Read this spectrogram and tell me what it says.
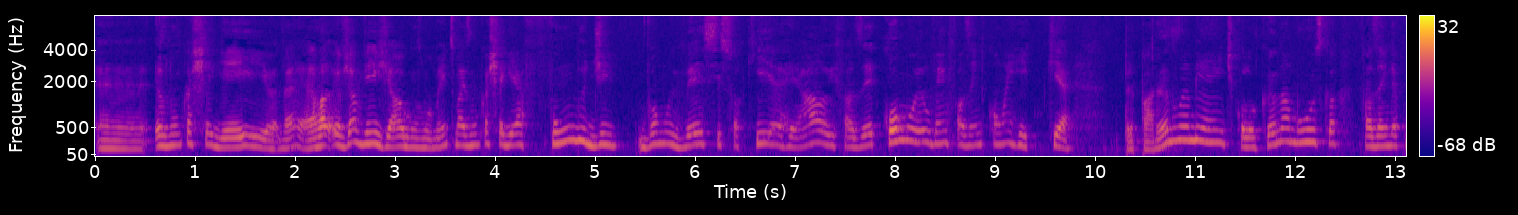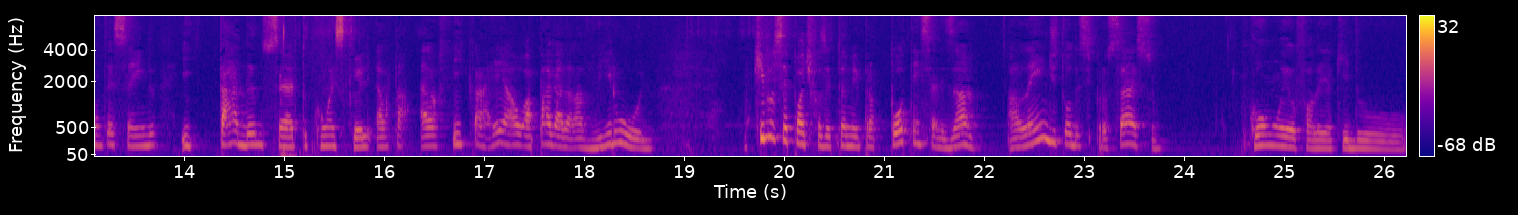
É, eu nunca cheguei, né? Ela, eu já vi já alguns momentos, mas nunca cheguei a fundo de vamos ver se isso aqui é real e fazer como eu venho fazendo com o Henrico, que é preparando o ambiente, colocando a música, fazendo acontecendo e tá dando certo com a Scully. Ela, tá, ela fica real, apagada, ela vira o olho. O que você pode fazer também para potencializar, além de todo esse processo, como eu falei aqui do.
